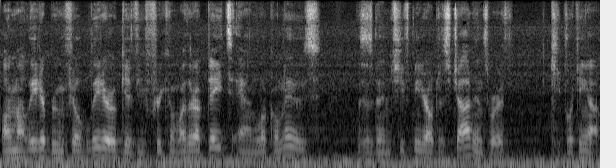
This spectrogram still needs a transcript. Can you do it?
Longmont Leader, Broomfield Leader give you frequent weather updates and local news. This has been Chief Meteorologist John Ensworth. Keep looking up.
